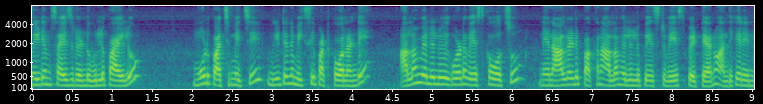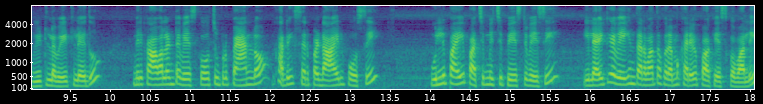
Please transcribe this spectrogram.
మీడియం సైజు రెండు ఉల్లిపాయలు మూడు పచ్చిమిర్చి వీటిని మిక్సీ పట్టుకోవాలండి. అల్లం వెల్లుల్లి కూడా వేసుకోవచ్చు. నేను ఆల్రెడీ పక్కన అల్లం వెల్లుల్లి పేస్ట్ వేసి పెట్టాను. అందుకే నేను వీటిలో వేయట్లేదు. మీరు కావాలంటే వేసుకోవచ్చు. ఇప్పుడు ప్యాన్లో కర్రీకి సరిపడా ఆయిల్ పోసి ఉల్లిపాయ పచ్చిమిర్చి పేస్ట్ వేసి ఈ లైట్గా వేగిన తర్వాత ఒక రెమ్మ కరివేపాకు వేసుకోవాలి.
